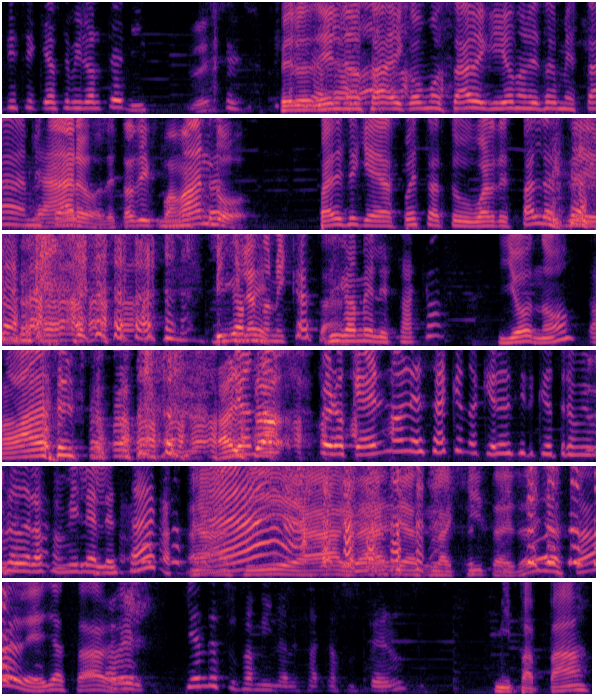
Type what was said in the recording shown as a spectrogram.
dice que hace ir al tenis. Pero él no sabe, ¿cómo sabe que yo no le saco? Me está, me está- Claro, le estás difamando. parece que has puesto a tu guardaespaldas vigilando Dígame, mi casa. Dígame, ¿le saca? Yo no. Ay, Ahí Yo está. Pero que él no le saque no quiere decir que otro miembro de la familia le saque. Ah, sí, ah, gracias, Flaquita. Ella sabe, ella sabe. a ver, ¿quién de su familia le saca a sus perros? mi papá,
